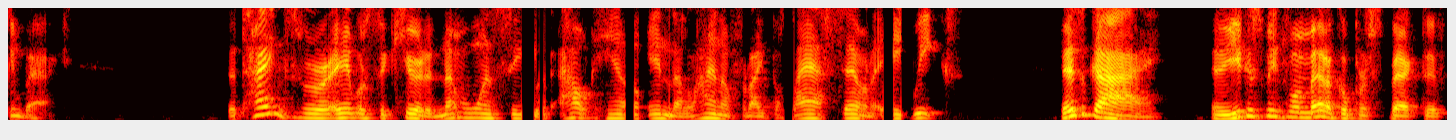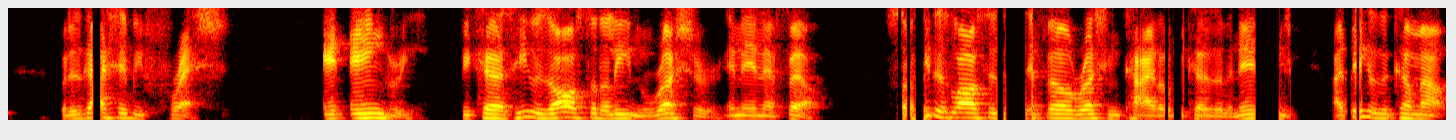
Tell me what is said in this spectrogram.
him back? The Titans were able to secure the number one seed without him in the lineup for like the last seven or eight weeks. This guy, and you can speak from a medical perspective, but this guy should be fresh and angry because he was also the leading rusher in the NFL. So he just lost his NFL rushing title because of an injury. I think it's going to come out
